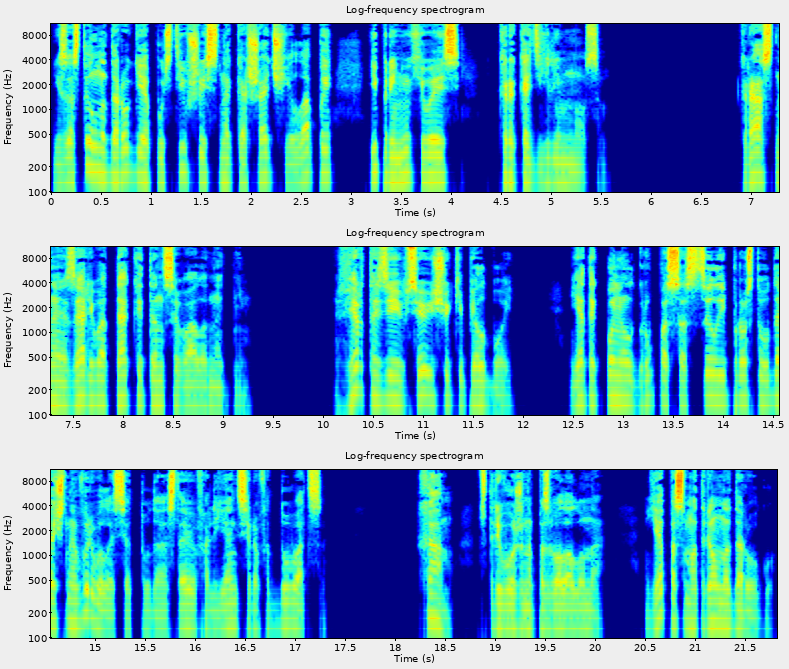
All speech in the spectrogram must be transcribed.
и застыл на дороге, опустившись на кошачьи лапы и принюхиваясь крокодилем носом. Красное зарево так и танцевало над ним. В Вертазе все еще кипел бой. Я так понял, группа со Сцилой просто удачно вырвалась оттуда, оставив альянсеров отдуваться. «Хам!» — встревоженно позвала Луна. Я посмотрел на дорогу.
